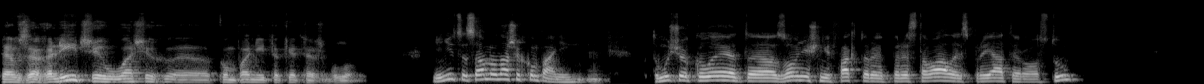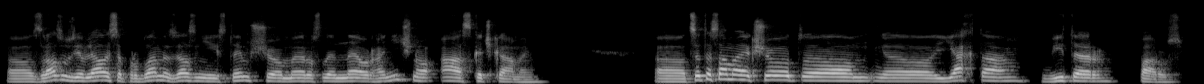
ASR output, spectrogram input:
це взагалі чи у ваших е, компаній таке теж було? Ні, ні, це саме в наших компаній. Тому що коли зовнішні фактори переставали сприяти росту, зразу з'являлися проблеми, зв'язані з тим, що ми росли не органічно, а скачками. Це те саме, якщо от, е, яхта, вітер, парус.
